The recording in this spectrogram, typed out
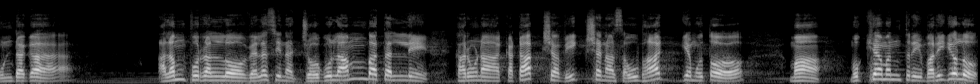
ఉండగా అలంపురంలో వెలసిన జోగులాంబ తల్లి కరుణా కటాక్ష వీక్షణ సౌభాగ్యముతో మా ముఖ్యమంత్రి వర్యులు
